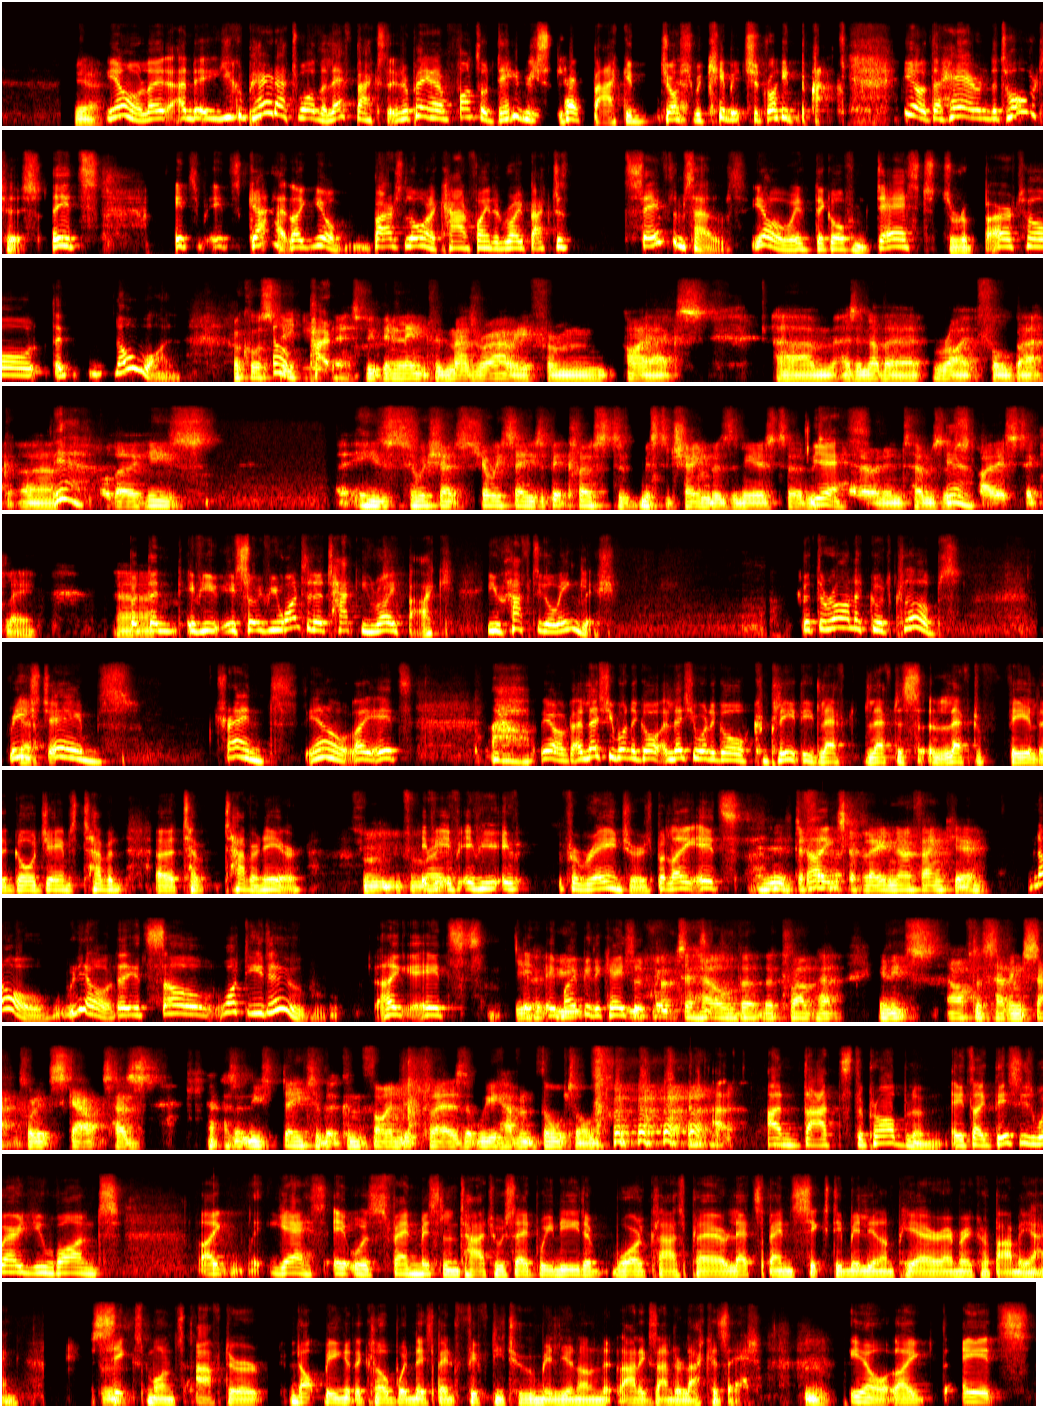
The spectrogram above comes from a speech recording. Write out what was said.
Yeah. You know, like, and you compare that to all the left backs. They're playing Alphonso Davies left back and Joshua yeah. Kimmich at right back. You know, the hare and the tortoise. It's, it's, it's got like, you know, Barcelona can't find a right back to save themselves. You know, if they go from Dest to Roberto, they, no one. Of course, speaking no, of this, we've been linked with Mazraoui from Ajax um, as another right fullback. Uh, yeah. Although he's he's shall we, shall we say he's a bit closer to Mr. Chambers than he is to Mr. Yes. in terms of yeah. stylistically. Uh, but then, if you so if you want an attacking right back, you have to go English. But they're all at good clubs. Reece yeah. James, Trent, you know, like it's, uh, you know, unless you want to go, unless you want to go completely left, left, left field and go James Tavern, uh, Tavernier, from, from if, if, if you if for Rangers, but like it's defensively, like, no, thank you. No, you know, it's so. What do you do? Like it's, you, it, it you, might be the case of hope to hell that the club, ha- in its after having sacked all its scouts, has has at least data that can find it players that we haven't thought of. and, and that's the problem. It's like this is where you want like yes, it was Sven Mislintat who said we need a world class player. Let's spend sixty million on Pierre Emerick Aubameyang. Mm. Six months after not being at the club when they spent fifty two million on Alexander Lacazette, mm. you know, like it's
